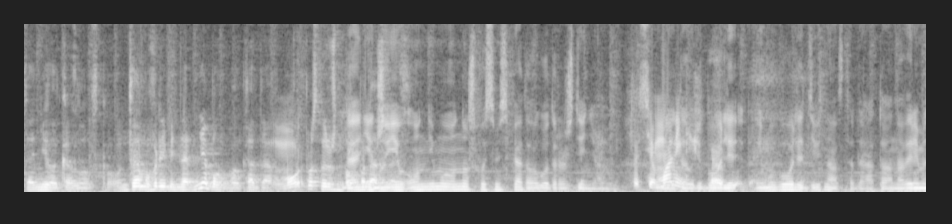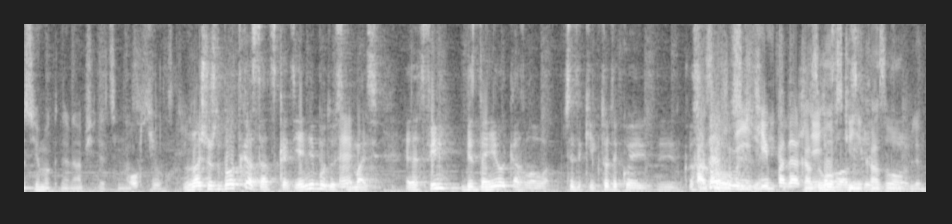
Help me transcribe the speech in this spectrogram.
Данила Козловского. Он к тому времени, наверное, не был волкодавом. Мо- Просто нужно было Да не, ну подождать. и он ему он нож 85-го года рождения. Он, Совсем ему маленький, тогда было да? Ему было лет 19, да, а то на время съемок, наверное, вообще лет 17. Ох. Ну, значит, нужно было отказаться, сказать, я не буду снимать этот фильм без Данила Козлова. Все таки кто такой? э, Козловский, не- подождите. Козловский, не Козлов, блин.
